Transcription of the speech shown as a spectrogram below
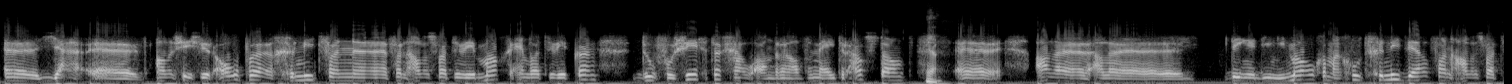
Eh, ja, eh, alles is weer open. Geniet van, eh, van alles wat er weer mag en wat er weer kan. Doe voorzichtig. Hou anderhalve meter afstand. Ja. Alle, alle dingen die niet mogen. Maar goed, geniet wel van alles wat,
